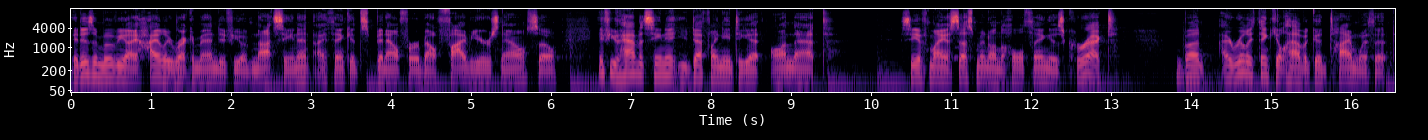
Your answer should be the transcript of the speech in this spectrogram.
It is a movie I highly recommend if you have not seen it. I think it's been out for about five years now, so if you haven't seen it, you definitely need to get on that. See if my assessment on the whole thing is correct, but I really think you'll have a good time with it.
